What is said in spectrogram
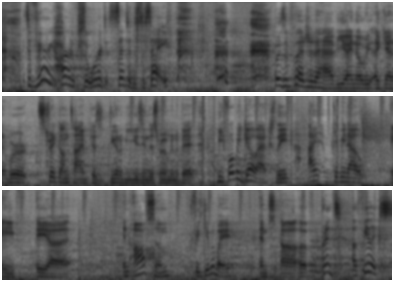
It's a very hard word sentence to say. It was a pleasure to have you. I know, we, again, we're strict on time because you're going to be using this room in a bit. Before we go, actually, I am giving out a, a uh, an awesome free giveaway and uh, a print of Felix.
